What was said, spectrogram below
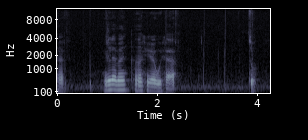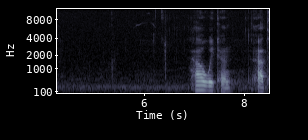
have 11 and here we have 2 how we can add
